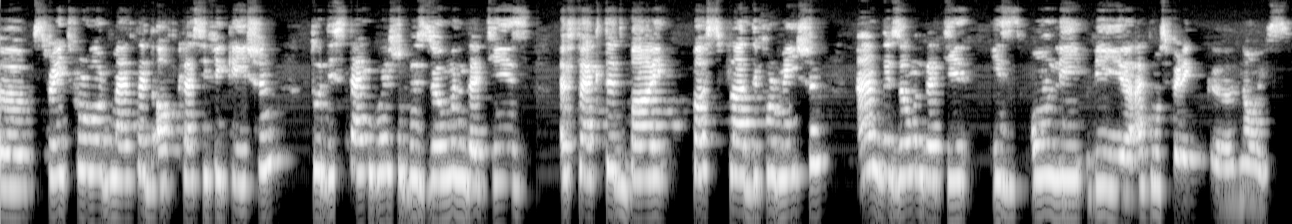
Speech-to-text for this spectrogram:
a straightforward method of classification to distinguish the zone that is affected by post-flood deformation and the zone that is only the atmospheric uh, noise.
